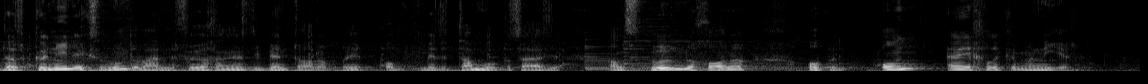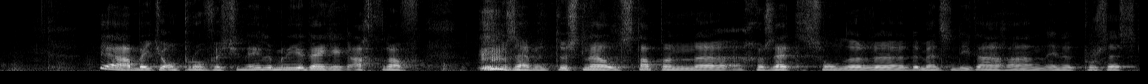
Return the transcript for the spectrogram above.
daar kun je niks aan doen. Er waren de voorgangers, die bent daar op, op, met de tamboerpassage aan het spullen begonnen. Op een oneigenlijke manier. Ja, een beetje onprofessionele manier denk ik achteraf. Ze hebben te snel stappen uh, gezet zonder de mensen die het aangaan in het proces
